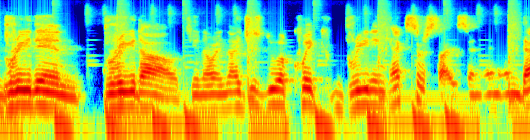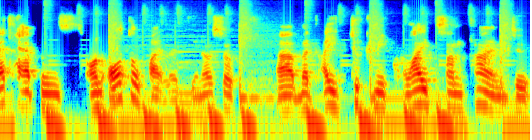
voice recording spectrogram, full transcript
breathe in breathe out you know and i just do a quick breathing exercise and, and, and that happens on autopilot you know so uh, but it took me quite some time to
